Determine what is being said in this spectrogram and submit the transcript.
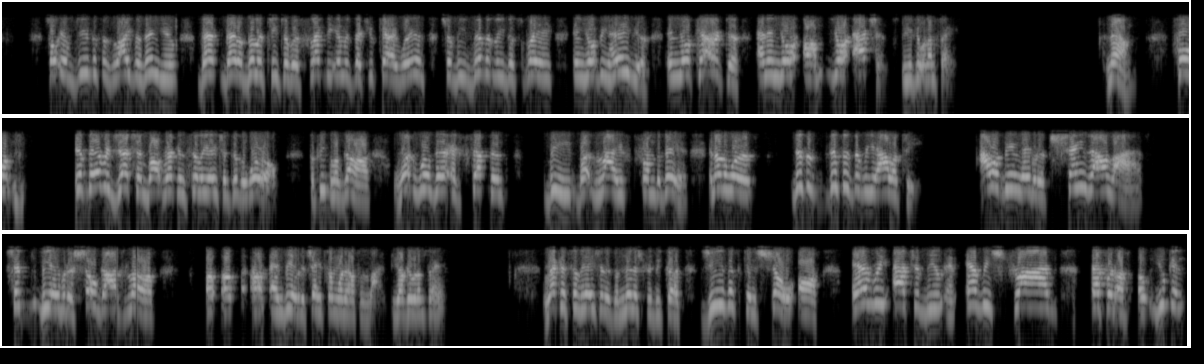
So if Jesus' life is in you, that, that ability to reflect the image that you carry within should be vividly displayed in your behavior, in your character, and in your um your actions. Do you get what I'm saying? Now, for if their rejection brought reconciliation to the world, the people of God, what will their acceptance be but life from the dead? In other words, this is this is the reality. Our being able to change our lives should be able to show God's love uh, uh, uh, and be able to change someone else's life. Do y'all get what I'm saying? Reconciliation is a ministry because Jesus can show off every attribute and every strived effort of, of you can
